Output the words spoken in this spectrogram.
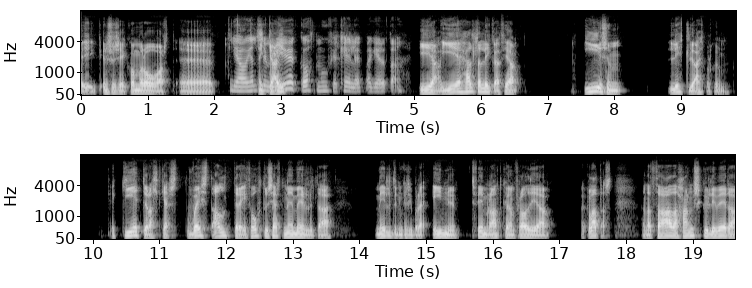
eins og ég segi, komur óvart. Uh, já, ég held En sem gæt- mjög gott move hjá Caleb að gera þetta. Já, ég held það líka því að í þessum litlu ættborgum það getur allt gerst, þú veist aldrei þóttu sért með meirluta meirlutin er kannski bara einu, tveimur atkvæðum frá því að, að glatast. Þannig að það að hann skuli vera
